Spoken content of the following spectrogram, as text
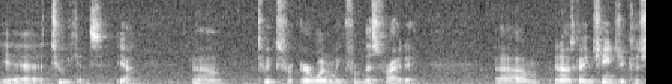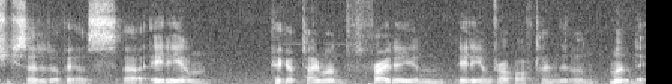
Yeah, two weekends. Yeah, um, two weeks from, or one week from this Friday. Um, and I was going to change it because she set it up as uh, 8 a.m. pickup time on Friday and 8 a.m. drop off time then on Monday,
